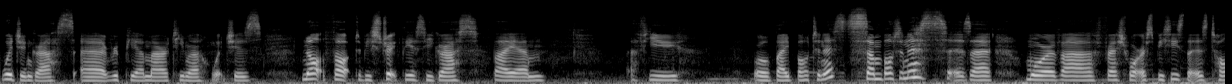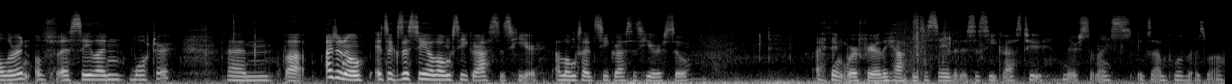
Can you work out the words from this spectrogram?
widgeon grass, uh, Ruppia maritima, which is not thought to be strictly a seagrass by um, a few, well, by botanists. Some botanists is a more of a freshwater species that is tolerant of uh, saline water. Um, but I don't know, it's existing along seagrasses here, alongside seagrasses here, so I think we're fairly happy to say that it's a seagrass too. There's a nice example of it as well.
